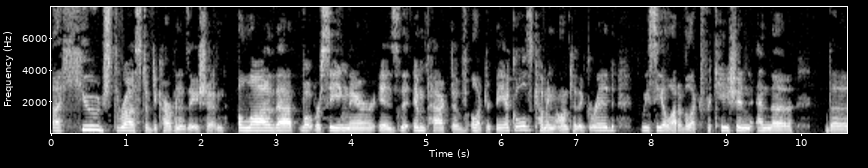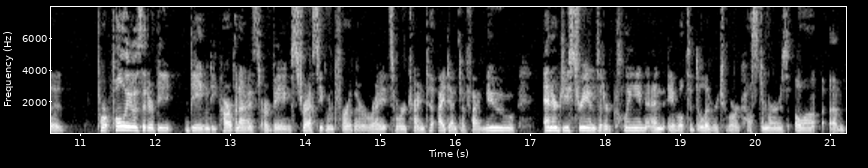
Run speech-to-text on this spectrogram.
a huge thrust of decarbonization. A lot of that, what we're seeing there is the impact of electric vehicles coming onto the grid. We see a lot of electrification and the the portfolios that are be, being decarbonized are being stressed even further, right? So we're trying to identify new energy streams that are clean and able to deliver to our customers along, um,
